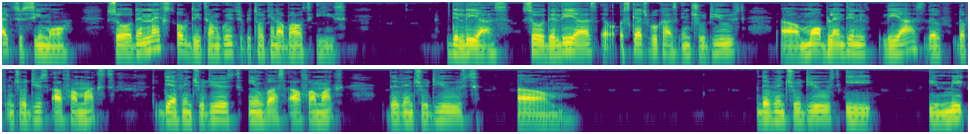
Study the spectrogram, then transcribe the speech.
like to see more. So the next update I'm going to be talking about is the layers. So the layers, uh, Sketchbook has introduced uh, more blending layers. They've, they've introduced Alpha Mask. They have introduced Inverse Alpha Mask. They've introduced um, they've introduced a a make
